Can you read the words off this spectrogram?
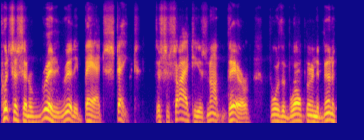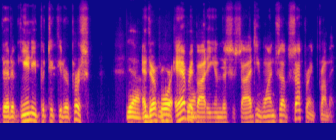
puts us in a really, really bad state. The society is not there for the welfare and the benefit of any particular person. Yeah. And therefore, everybody in the society winds up suffering from it.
